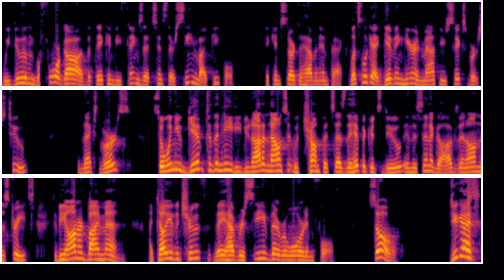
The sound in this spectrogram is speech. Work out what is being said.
we do them before God, but they can be things that, since they're seen by people, it can start to have an impact. Let's look at giving here in Matthew 6, verse 2. The next verse. So when you give to the needy, do not announce it with trumpets as the hypocrites do in the synagogues and on the streets to be honored by men. I tell you the truth, they have received their reward in full. So, do you guys,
